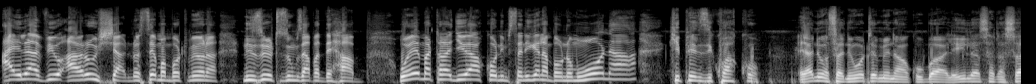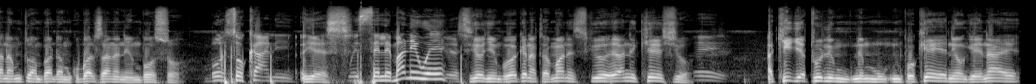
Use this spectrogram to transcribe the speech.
I love you Arusha ndio sema ambayo tumeona ni nzuri tuzungumze hapa The Hub. Wewe matarajio yako ni msanii gani ambao unamuona kipenzi kwako? Yaani wasanii wote mimi nawakubali, ila sana sana mtu ambaye namkubali sana ni Mbosso. Boso Kani. Yes. We Selemani we. Yes, hiyo nyimbo yake natamani siku hiyo, yani kesho Hey. akija tu nim- nim- nimpokee niongee naye,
